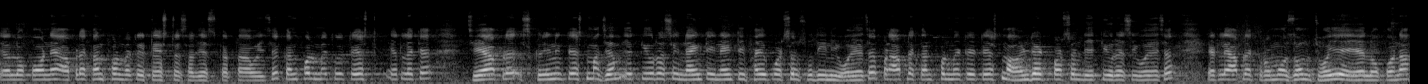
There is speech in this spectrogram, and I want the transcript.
એ લોકોને આપણે કન્ફર્મેટરી ટેસ્ટ સજેસ્ટ કરતા હોઈએ છીએ. કન્ફર્મેટરી ટેસ્ટ એટલે કે જે આપણે સ્ક્રીનિંગ ટેસ્ટમાં જેમ accuracy ninety ninety five percent સુધીની હોય છે, પણ આપણે કન્ફર્મેટરી ટેસ્ટમાં હંડ્રેડ પર્સન્ટ એક્યુરસી હોય છે. એટલે આપણે ક્રોમોઝોમ જોઈએ એ લોકોના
